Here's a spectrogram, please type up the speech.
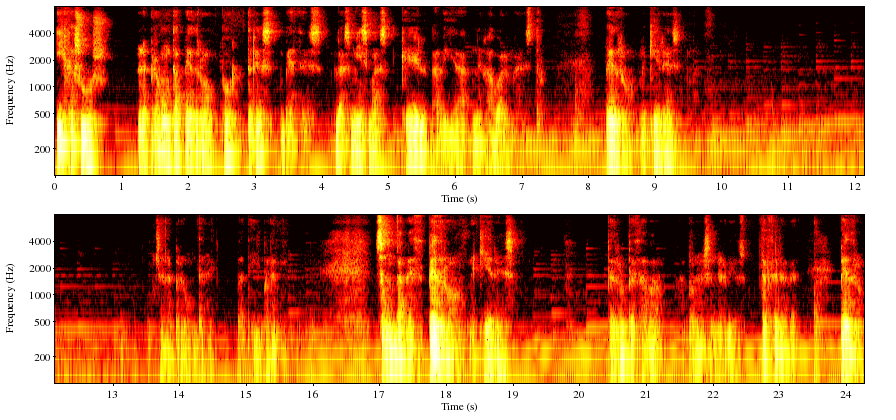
Y Jesús le pregunta a Pedro por tres veces, las mismas que él había negado al maestro. Pedro, ¿me quieres? Se le pregunta para ti y para mí. Segunda vez, Pedro, ¿me quieres? Pedro empezaba a ponerse nervioso. Tercera vez, Pedro,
